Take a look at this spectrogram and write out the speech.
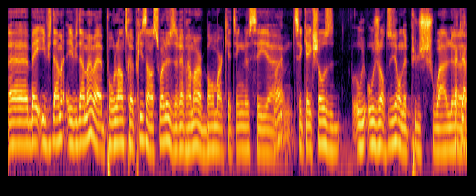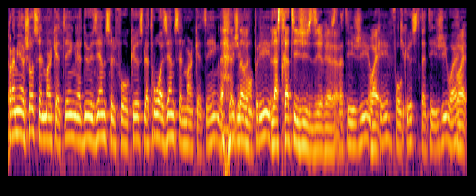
Euh, ben évidemment, évidemment, pour l'entreprise en soi, là, je dirais vraiment un bon marketing. Là, c'est euh, Ouais. c'est quelque chose. au- Aujourd'hui, on n'a plus le choix. Là. Fait que la première chose, c'est le marketing. La deuxième, c'est le focus. La troisième, c'est le marketing. OK, j'ai compris. La stratégie, je dirais. Stratégie, OK. Ouais. Focus, stratégie, ouais. Ouais.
